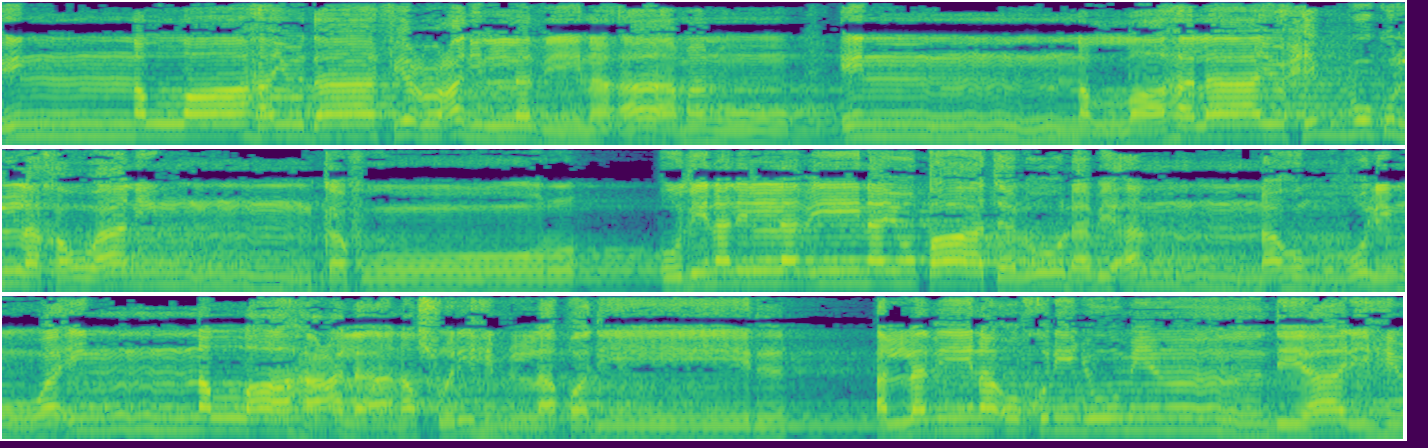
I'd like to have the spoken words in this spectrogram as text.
إن الله يدافع عن الذين آمنوا. إن الله لا يحب كل خوان كفور. أذن للذين يقاتلون بأنهم ظلموا وإن الله على نصرهم لقدير. الذين أخرجوا من ديارهم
